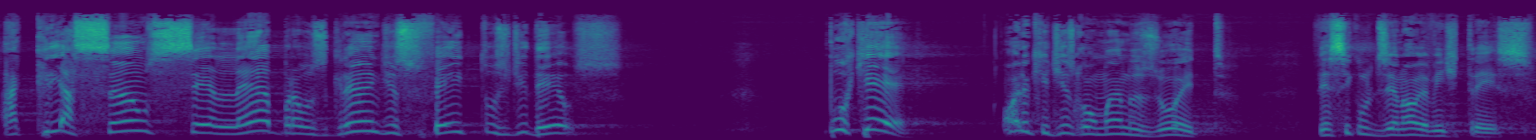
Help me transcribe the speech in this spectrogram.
A criação celebra os grandes feitos de Deus. Por quê? Olha o que diz Romanos 8, versículo 19 a 23.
